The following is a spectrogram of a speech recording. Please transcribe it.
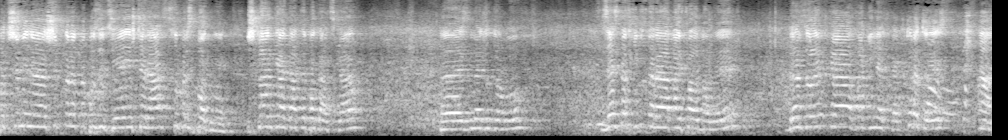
patrzymy na, szybko na propozycję. Jeszcze raz, super spodnie. Szklanka Agaty Bogacka e, z mojego domu. Zestaw hipstera by Falbany. Bransoletka, waginetka. Które to jest? A.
